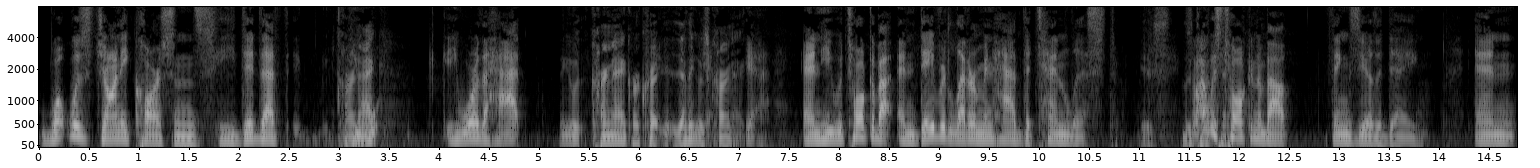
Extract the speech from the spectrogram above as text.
what was Johnny Carson's? He did that. Carnac? He, he wore the hat. I think it was Carnac or I think it was Carnac Yeah, and he would talk about. And David Letterman had the ten list. The So I was 10. talking about things the other day, and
